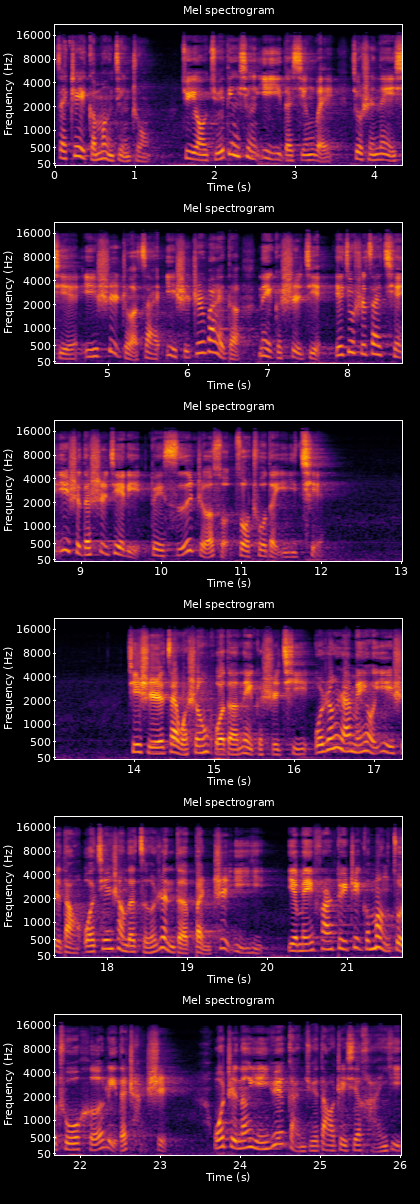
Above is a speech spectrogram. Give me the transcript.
在这个梦境中。具有决定性意义的行为，就是那些以逝者在意识之外的那个世界，也就是在潜意识的世界里对死者所做出的一切。其实，在我生活的那个时期，我仍然没有意识到我肩上的责任的本质意义，也没法对这个梦做出合理的阐释。我只能隐约感觉到这些含义。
